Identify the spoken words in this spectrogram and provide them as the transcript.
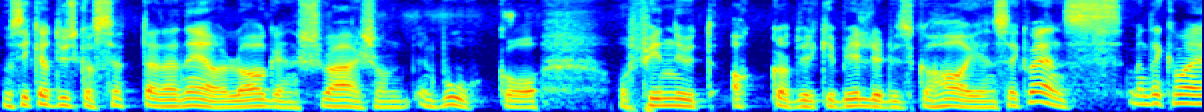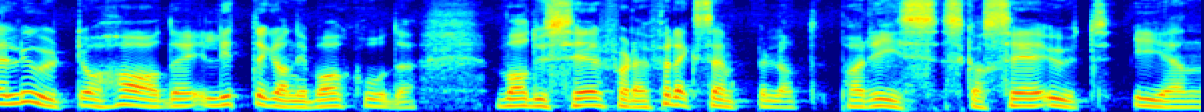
Nå sier ikke at du skal sette deg ned og lage en svær sånn en bok og, og, finne ut akkurat hvilke bilder du skal ha i en sekvens, men det kan være lurt å ha det litt grann i bakhodet. Hva du ser for deg. F.eks. at Paris skal se ut i, en,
